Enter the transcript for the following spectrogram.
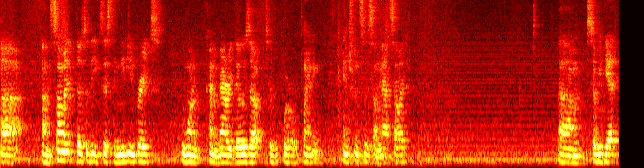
Uh, On Summit, those are the existing median breaks. We want to kind of marry those up to where we're planning entrances on that side. Um, So we get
